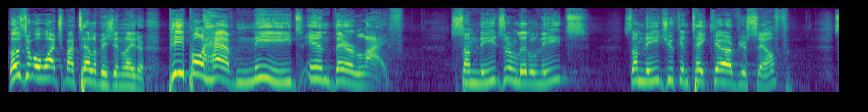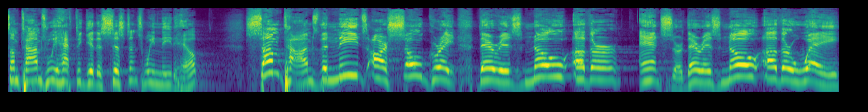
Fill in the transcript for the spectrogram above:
those that will watch by television later, people have needs in their life. Some needs are little needs. Some needs you can take care of yourself. Sometimes we have to get assistance. We need help. Sometimes the needs are so great, there is no other answer. There is no other way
